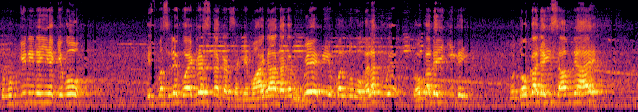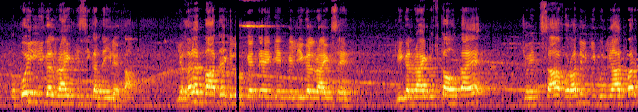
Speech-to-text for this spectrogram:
تو ممکن ہی نہیں ہے کہ وہ اس مسئلے کو ایڈریس نہ کر سکے۔ معاہدات اگر ہوئے بھی اول تو وہ غلط ہوئے، دھوکہ دہی کی گئی۔ وہ دھوکہ دہی سامنے آئے تو کوئی لیگل رائٹ کسی کا نہیں رہتا۔ یہ غلط بات ہے کہ لوگ کہتے ہیں کہ ان کے لیگل رائٹس ہیں۔ لیگل رائٹ اس کا ہوتا ہے جو انصاف اور عدل کی بنیاد پر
